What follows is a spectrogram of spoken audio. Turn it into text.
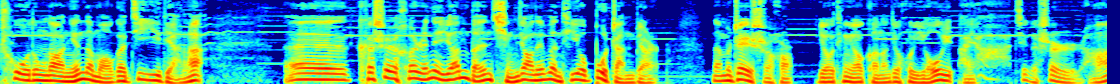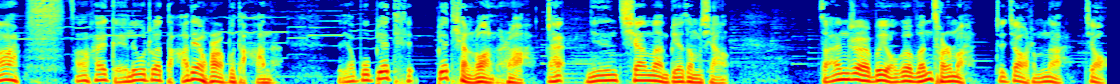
触动到您的某个记忆点了。呃，可是和人家原本请教那问题又不沾边那么这时候有听友可能就会犹豫：哎呀。这个事儿啊，咱还给刘哲打电话不打呢？要不别添别添乱了是吧？哎，您千万别这么想，咱这不有个文词吗？这叫什么呢？叫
